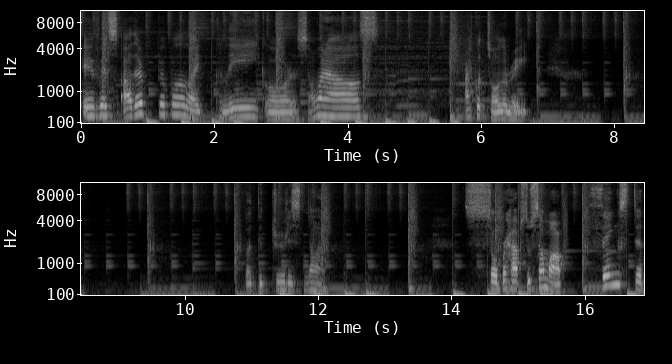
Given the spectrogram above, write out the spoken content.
If it's other people like colleague or someone else, I could tolerate. But the truth is not. So perhaps to sum up, things that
